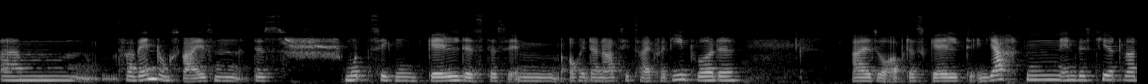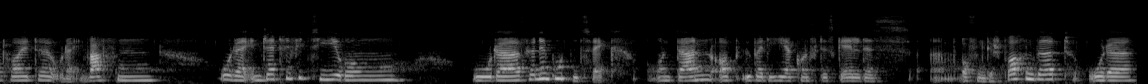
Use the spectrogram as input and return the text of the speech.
ähm, Verwendungsweisen des schmutzigen Geldes, das im, auch in der Nazizeit verdient wurde. Also ob das Geld in Yachten investiert wird heute oder in Waffen oder in Gentrifizierung oder für einen guten Zweck. Und dann, ob über die Herkunft des Geldes ähm, offen gesprochen wird oder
